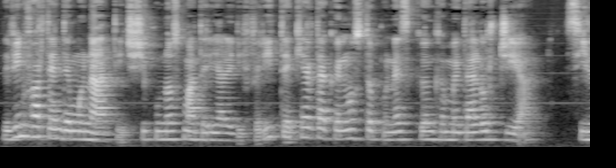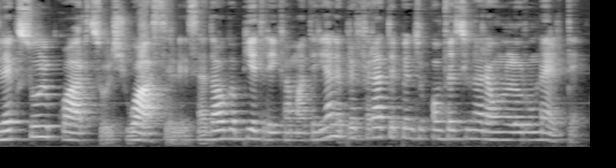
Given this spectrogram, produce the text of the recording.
Devin foarte îndemânatici și cunosc materiale diferite, chiar dacă nu stăpânesc încă metalurgia. Silexul, coarțul și oasele se adaugă pietrei ca materiale preferate pentru confecționarea unor unelte.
